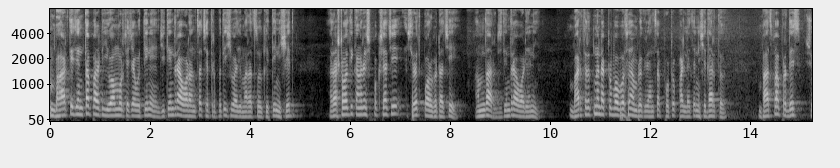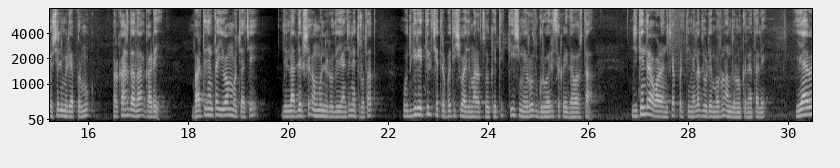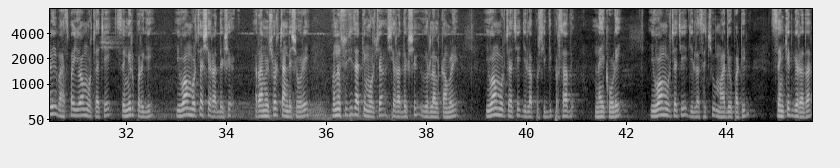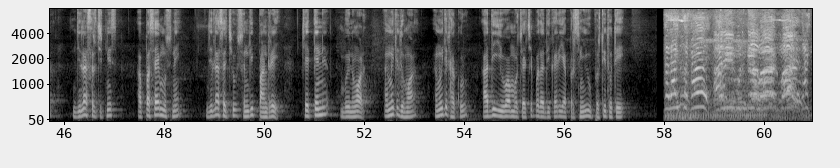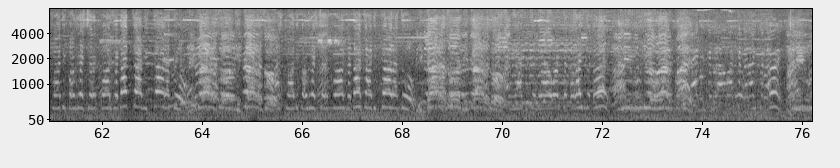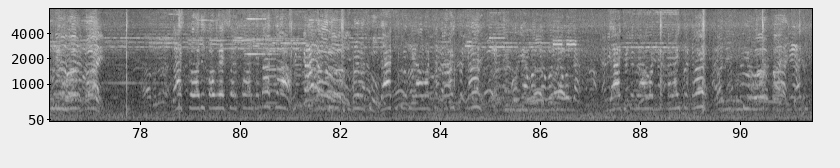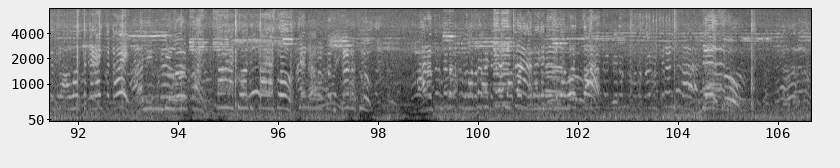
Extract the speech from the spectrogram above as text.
Bharatiya Janata party युवा मोर्चाच्या वतीने जितेंद्र आव्हाडांचा छत्रपती शिवाजी महाराज चौक येथे निषेध. राष्ट्रवादी काँग्रेस पक्षाचे शरद पवार गटाचे आमदार जितेंद्र आव्हाड यांनी भारतरत्न डॉक्टर बाबासाहेब आंबेडकर यांचा फोटो फाडल्याच्या निषेधार्थ भाजपा प्रदेश सोशल मीडिया प्रमुख प्रकाशदादा गाडे भारतीय जनता युवा मोर्चाचे जिल्हाध्यक्ष अमोल निरोदे यांच्या नेतृत्वात उदगीर येथील छत्रपती शिवाजी महाराज चौक येथे तीस मे रोज गुरुवारी सकाळी दहा वाजता जितेंद्र आव्हाडांच्या प्रतिमेला जोडे मारून आंदोलन करण्यात आले. यावेळी भाजपा युवा मोर्चाचे समीर परगे युवा मोर्चा शहराध्यक्ष रामेश्वर चांडेश्वरे अनुसूचित जाती मोर्चा शहराध्यक्ष वीरलाल कांबळे युवा मोर्चाचे जिल्हा प्रसिद्धी प्रसाद नाईकवडे युवा मोर्चाचे जिल्हा सचिव महादेव पाटील संकेत बिरादार जिल्हा सरचिटणीस अप्पासाहेब मुसने जिल्हा सचिव संदीप पांढरे चैतन्य बैनवाड अमित धुमाळ अमित ठाकूर आदी युवा मोर्चाचे पदाधिकारी या प्रसंगी उपस्थित होते. राष्ट्रवादी काँग्रेस शरद पवार गटाचा अधिकार असो. राष्ट्रवादी काँग्रेस शरद पवार गटाचा अधिकार असो. जितेंद्रावरचं करायचं काय? करायचं काय? राष्ट्रवादी काँग्रेस शरद पवार गटाचा राजचंद्र जितेंद्र आव्हाडचं करायचं काय राजचंद्र जितेंद्र आव्हाडचं करायचं काय अधिकार असो अधिकार असो अधिकार असो बाबासाहेब आंबेडकरांचा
